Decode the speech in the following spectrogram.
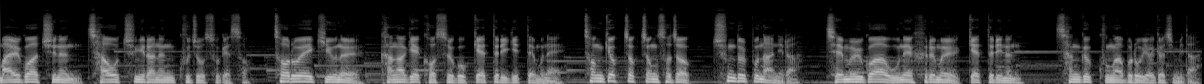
말과 쥐는 자오충이라는 구조 속에서 서로의 기운을 강하게 거슬고 깨뜨리기 때문에 성격적 정서적 충돌뿐 아니라 재물과 운의 흐름을 깨뜨리는 상극궁합으로 여겨집니다.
